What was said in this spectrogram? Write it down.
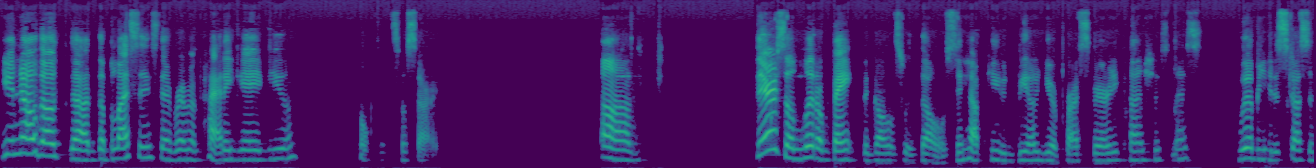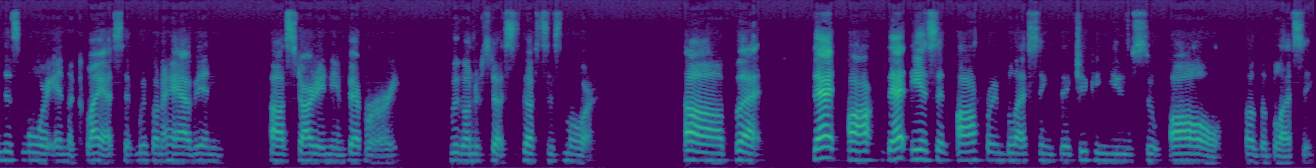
You know those the, the blessings that Reverend Patty gave you? Oh, so sorry. Um, there's a little bank that goes with those to help you build your prosperity consciousness. We'll be discussing this more in the class that we're going to have in uh, starting in February. We're going to discuss this more. Uh, but that uh, that is an offering blessing that you can use through all of the blessings.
